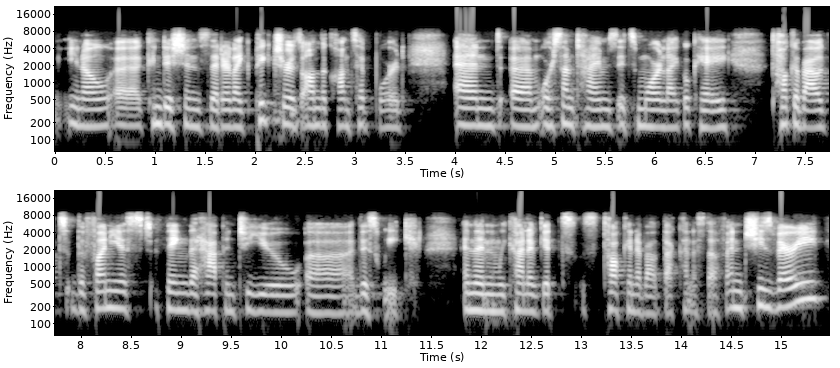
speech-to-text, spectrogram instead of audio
you know, uh, conditions that are like pictures on the concept board, and um, or sometimes it's more like, okay, talk about the funniest thing that happened to you uh, this week, and then we kind of get talking about that kind of stuff. And she's very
